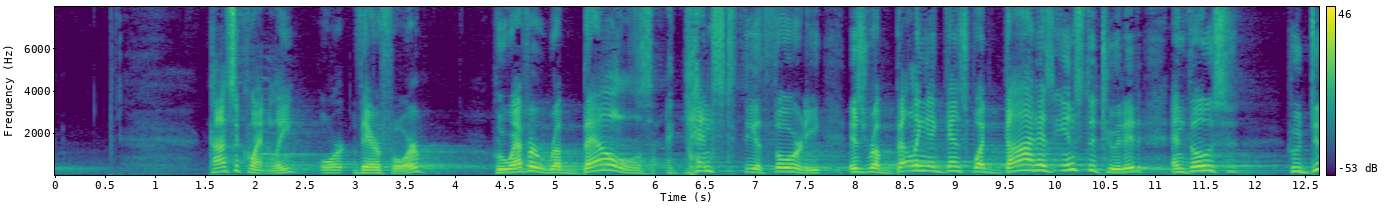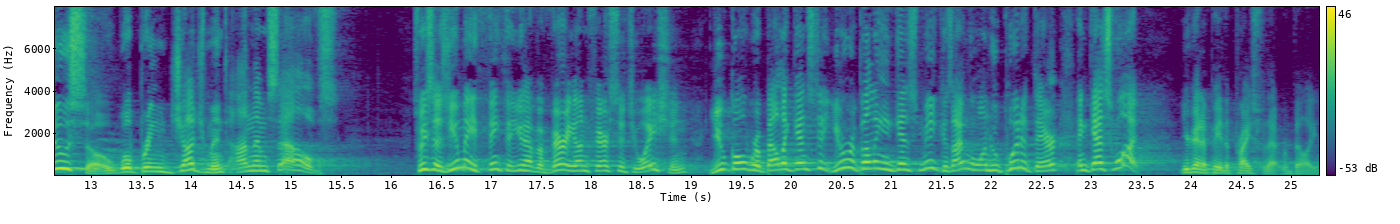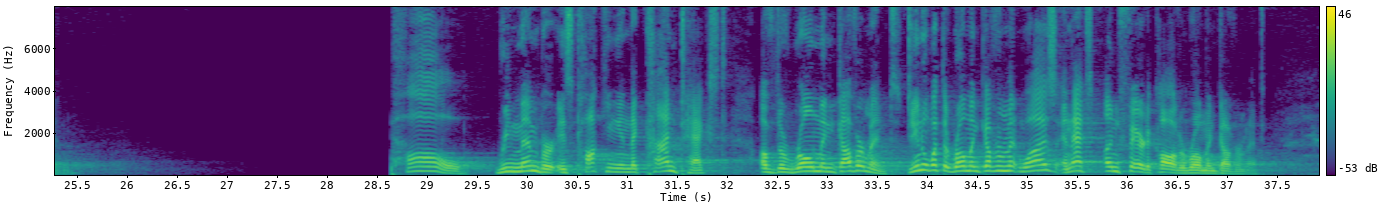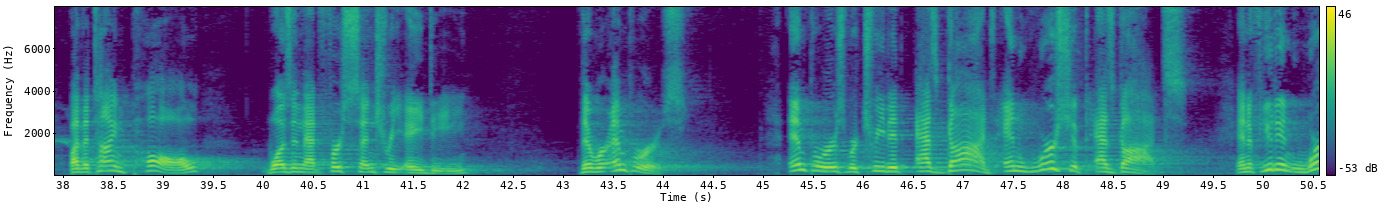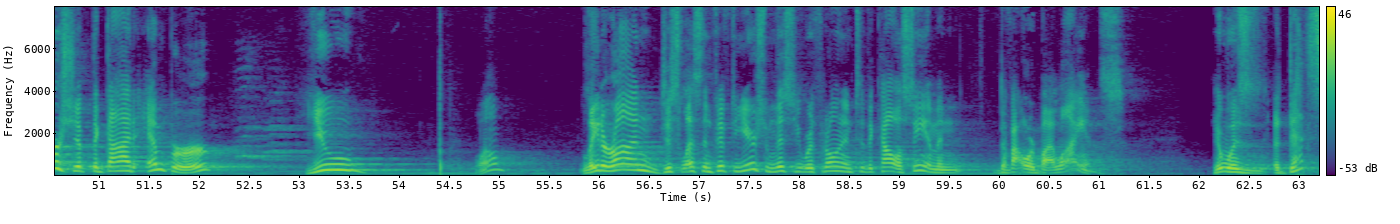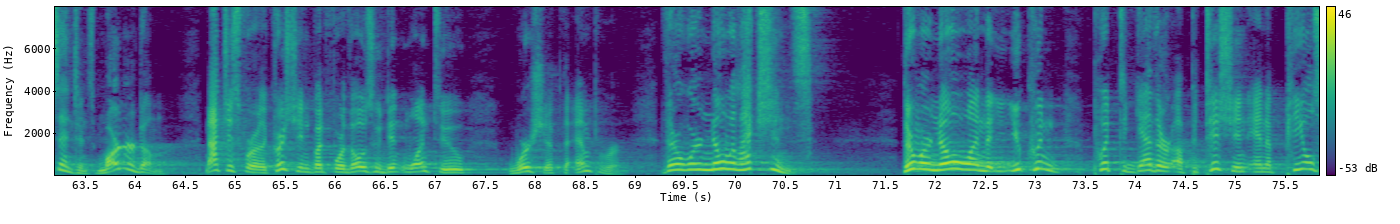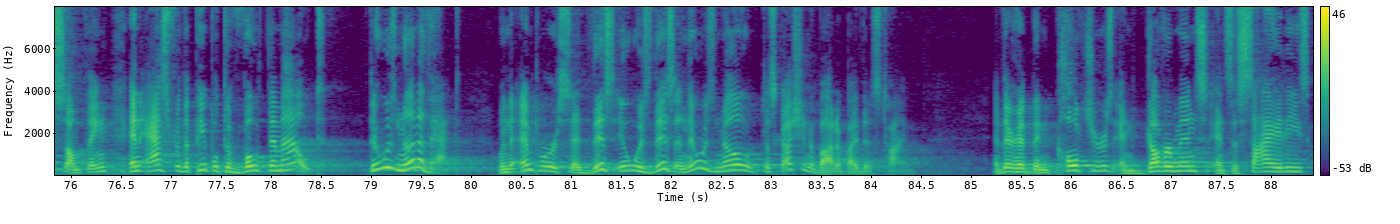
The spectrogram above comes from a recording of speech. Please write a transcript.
Consequently, or therefore, whoever rebels against the authority is rebelling against what God has instituted, and those who do so will bring judgment on themselves. So he says, You may think that you have a very unfair situation. You go rebel against it. You're rebelling against me because I'm the one who put it there. And guess what? you're going to pay the price for that rebellion. Paul, remember, is talking in the context of the Roman government. Do you know what the Roman government was? And that's unfair to call it a Roman government. By the time Paul was in that first century AD, there were emperors. Emperors were treated as gods and worshiped as gods. And if you didn't worship the god emperor, you well, later on, just less than 50 years from this, you were thrown into the Colosseum and devoured by lions. It was a death sentence, martyrdom, not just for a Christian, but for those who didn't want to worship the emperor. There were no elections. There were no one that you couldn't put together a petition and appeal something and ask for the people to vote them out. There was none of that. When the emperor said this, it was this, and there was no discussion about it by this time. And there have been cultures and governments and societies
